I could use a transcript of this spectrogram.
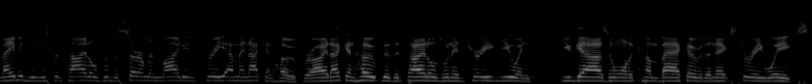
Maybe the, just the titles of the sermon might intrigue. I mean, I can hope, right? I can hope that the titles would intrigue you and you guys will want to come back over the next three weeks.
